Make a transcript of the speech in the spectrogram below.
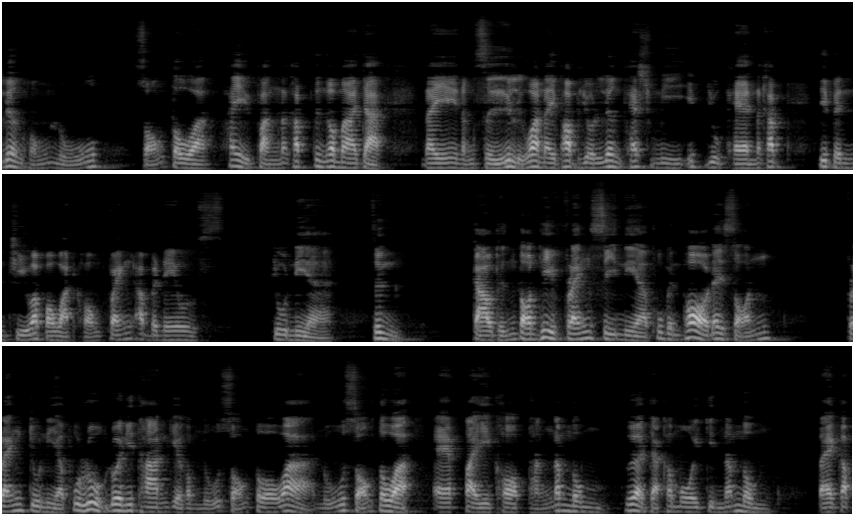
เรื่องของหนูสองตัวให้ฟังนะครับ ซึ่งก็มาจากในหนังสือหรือว่าในภาพยนตร์เรื่อง Catch Me If You Can นะครับ ที่เป็นชีวประวัติของแฟรงค์อับเบเนลจูเนียซึ่งกล่าวถึงตอนที่แฟรงค์ซีเนียผู้เป็นพ่อได้สอนแฟรงค์จูเนียผู้ลูกด้วยนิทานเกี่ยวกับหนูสองตัวว่าหนูสองตัวแอบไต่ขอบถังน้ำนม เพื่อจะขโมยกินน้ำนม แต่กลับ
